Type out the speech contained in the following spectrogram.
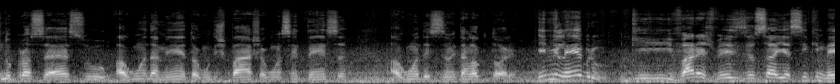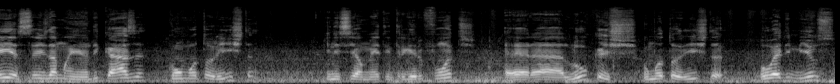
no processo, algum andamento, algum despacho, alguma sentença alguma decisão interlocutória. E me lembro que várias vezes eu saía às 5 e meia, 6 da manhã de casa com o motorista, inicialmente em Trigueiro Fontes, era Lucas, o motorista, ou Edmilson,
